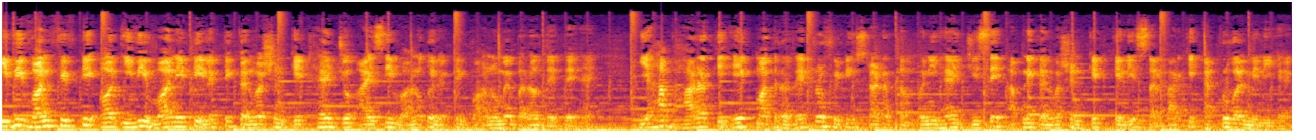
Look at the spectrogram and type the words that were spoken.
ईवी 150 और ईवी 180 इलेक्ट्रिक कन्वर्शन किट है, जो आईसी वाहनों को इलेक्ट्रिक वाहनों में बदल देते हैं। यह भारत की एकमात्र रेट्रोफिटिंग स्टार्टअप कंपनी है, जिसे अपने कन्वर्शन किट के लिए सरकार की अप्रूवल मिली है।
